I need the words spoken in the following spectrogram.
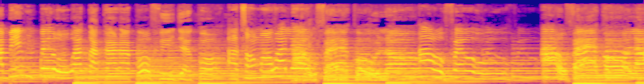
Àbí ń pé ó wá gbàkàrà kó fi jẹ̀kọ. Àtọmọ wálé. A ò fẹ́ kó lọ. A ò fẹ́ o. A ò fẹ́ kó lọ.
